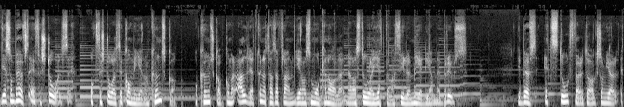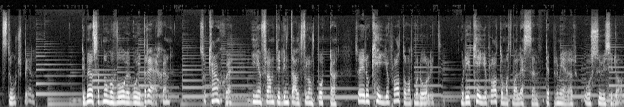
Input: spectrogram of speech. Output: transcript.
Det som behövs är förståelse och förståelse kommer genom kunskap och kunskap kommer aldrig att kunna ta sig fram genom små kanaler när de stora jättarna fyller media med brus. Det behövs ett stort företag som gör ett stort spel. Det behövs att någon vågar gå i bräschen. Så kanske, i en framtid inte allt för långt borta, så är det okej okay att prata om att må dåligt. Och det är okej okay att prata om att vara ledsen, deprimerad och suicidal.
